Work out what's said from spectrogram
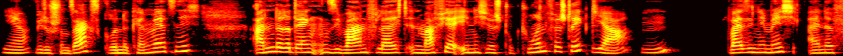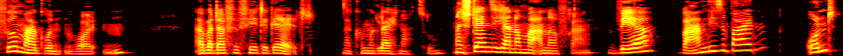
Ja. Wie du schon sagst, Gründe kennen wir jetzt nicht. Andere denken, sie waren vielleicht in Mafia-ähnliche Strukturen verstrickt, Ja. Hm. weil sie nämlich eine Firma gründen wollten. Aber dafür fehlte Geld. Da kommen wir gleich noch zu. Es stellen sich ja nochmal andere Fragen. Wer waren diese beiden? Und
